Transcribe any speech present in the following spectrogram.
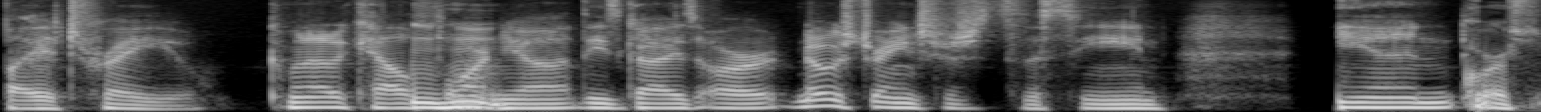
by Atreyu. Coming out of California. Mm-hmm. These guys are no strangers to the scene. And, Of course.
